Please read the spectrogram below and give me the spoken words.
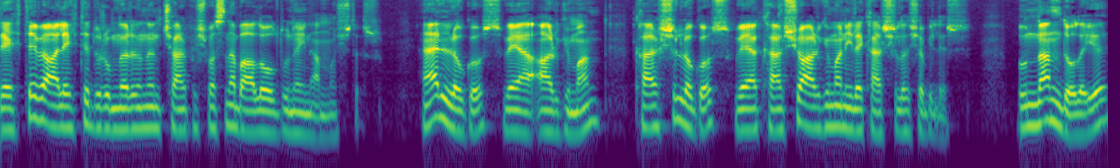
lehte ve aleyhte durumlarının çarpışmasına bağlı olduğuna inanmıştır. Her logos veya argüman karşı logos veya karşı argüman ile karşılaşabilir. Bundan dolayı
